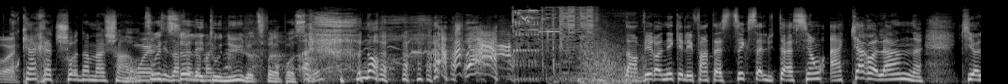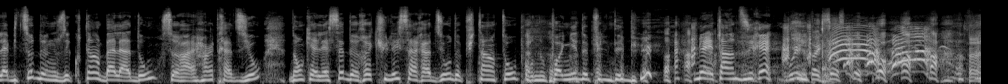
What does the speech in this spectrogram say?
pas de cucaracha dans ma chambre. Tu même. tout nu, là, tu ferais pas ça? Non. Dans Véronique, elle est fantastique. Salutations à Caroline, qui a l'habitude de nous écouter en balado sur iHeart Radio. Donc, elle essaie de reculer sa radio depuis tantôt pour nous pogner depuis le début. Mais elle est en direct. Oui, fait que ça se peut pas.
